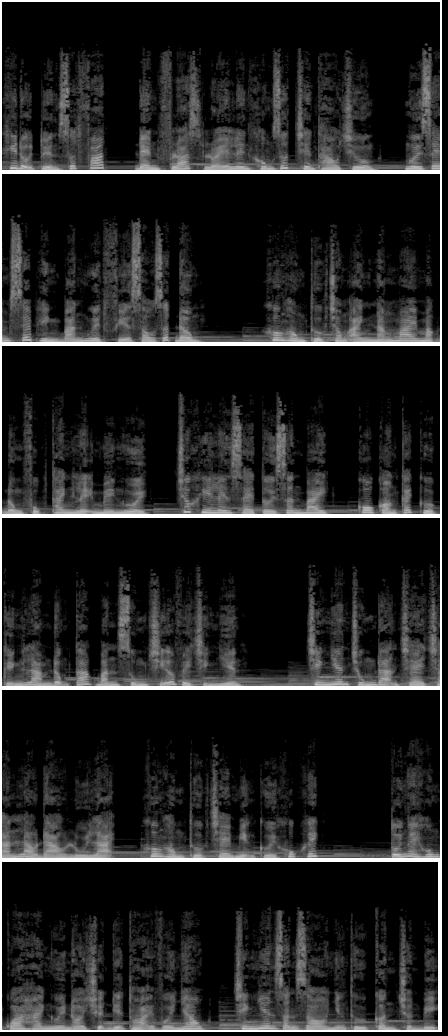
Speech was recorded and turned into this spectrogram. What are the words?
Khi đội tuyển xuất phát, đèn flash lóe lên không dứt trên thao trường, người xem xếp hình bán nguyệt phía sau rất đông. Khương Hồng Thược trong ánh nắng mai mặc đồng phục thanh lệ mê người, trước khi lên xe tới sân bay, cô còn cách cửa kính làm động tác bắn súng chĩa về Trình Nhiên. Trình nhiên chúng đạn che chắn lảo đảo lùi lại, Khương Hồng Thược che miệng cười khúc khích. Tối ngày hôm qua hai người nói chuyện điện thoại với nhau, Trình nhiên dặn dò những thứ cần chuẩn bị.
